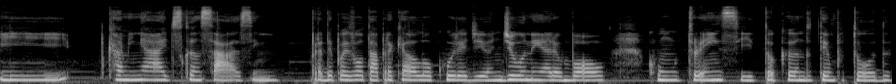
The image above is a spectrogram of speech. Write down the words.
E caminhar e descansar, assim, para depois voltar para aquela loucura de Anjuna e Arambol com o trance tocando o tempo todo.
